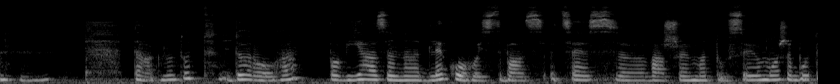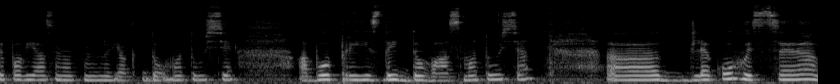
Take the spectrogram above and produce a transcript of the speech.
Мгм. Так, ну тут дорога пов'язана для когось з вас. Це з вашою матусею може бути пов'язано, ну як до матусі, або приїздить до вас матуся. Е, Для когось це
